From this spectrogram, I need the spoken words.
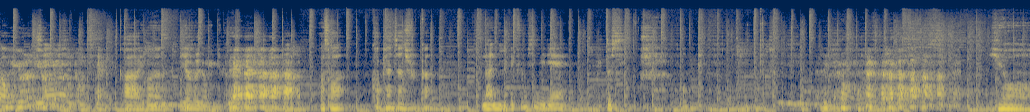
아, 이렇게 이렇게 하시면 아 이거는 리허설용입니다 어서 와 커피 한 잔 줄까? 난 230ml에 100도씨. 이야,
